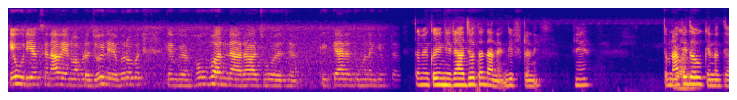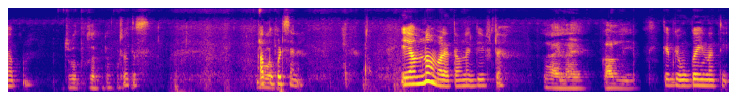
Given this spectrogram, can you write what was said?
કેવું રિએક્શન આવે એનું આપણે જોઈ લઈએ બરોબર? કેમ કે હવનના રાહ જોવે છે કે ક્યારે તું મને ગિફ્ટ તમે કોઈની રાહ જોતા હતા ને ગિફ્ટની હે? તમને આપી દઉં કે નથી આપવું? જોતું આપવું પડશે ને? એ આમ ન મળે તમને ગિફ્ટ લાય લાય કાલી કેમ કે હું ગઈ નથી.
